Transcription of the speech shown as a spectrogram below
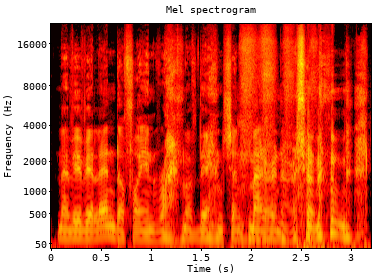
men vi vill ändå få in Rhyme of the Ancient Mariners. Så-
